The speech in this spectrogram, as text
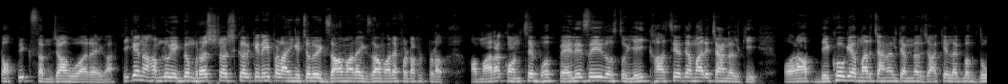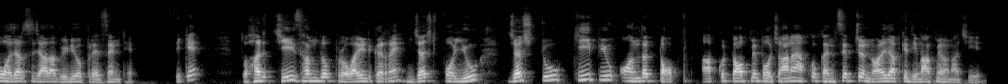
टॉपिक समझा हुआ रहेगा, ठीक है ना? हम लोग एकदम रश रश करके नहीं पढ़ाएँगे, चलो एग्ज़ाम आ रहा है एग्ज़ाम आ रहा है, फटाफट पढ़ाओ। हमारा कॉन्सेप्ट बहुत पहले से ही दोस्तों, यही खासियत है हमारे चैनल की, और आप देखोगे हमारे चैनल के अंदर जाके लगभग दो हज़ार से ज़्यादा वीडियो प्रेजेंट है, ठीक है? तो हर चीज़ हम लोग प्रोवाइड कर रहे हैं just for you just to keep you on the top आपको टॉप में पहुंचाना है, आपको कंसेप्चुअल नॉलेज आपके दिमाग में होना चाहिए।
